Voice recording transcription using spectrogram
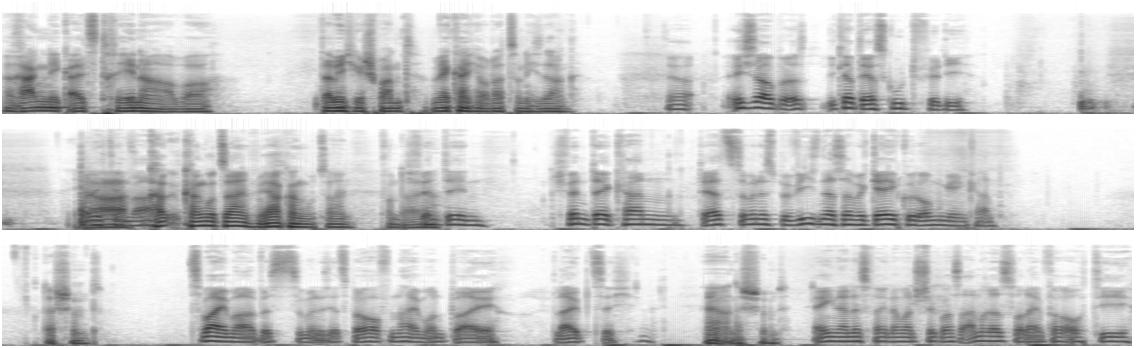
Rangnick als Trainer, aber da bin ich gespannt. Mehr kann ich auch dazu nicht sagen. Ja, ich glaube, ich glaube, der ist gut für die. Ja, kann, kann, gut sein. Ja, kann gut sein. Von daher. Ich finde den, ich finde, der kann, der hat zumindest bewiesen, dass er mit Geld gut umgehen kann. Das stimmt. Zweimal bis zumindest jetzt bei Hoffenheim und bei Leipzig. Ja, das stimmt. England ist vielleicht nochmal ein Stück was anderes, weil einfach auch die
